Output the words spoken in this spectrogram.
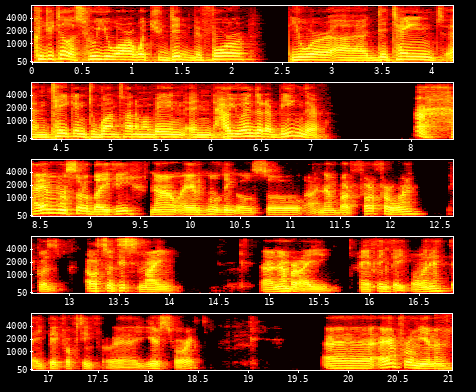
could you tell us who you are, what you did before you were uh, detained and taken to Guantanamo Bay, and, and how you ended up being there? Uh, I am Mansour Adayfi. Now I am holding also a number 441 because also this is my uh, number. I, I think I own it. I pay 15 uh, years for it. Uh, I am from Yemen,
